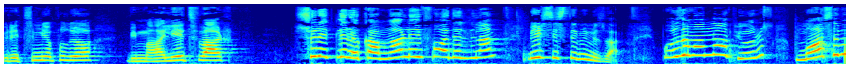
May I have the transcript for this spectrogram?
üretim yapılıyor, bir maliyet var. Sürekli rakamlarla ifade edilen bir sistemimiz var. O zaman ne yapıyoruz? Muhasebe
